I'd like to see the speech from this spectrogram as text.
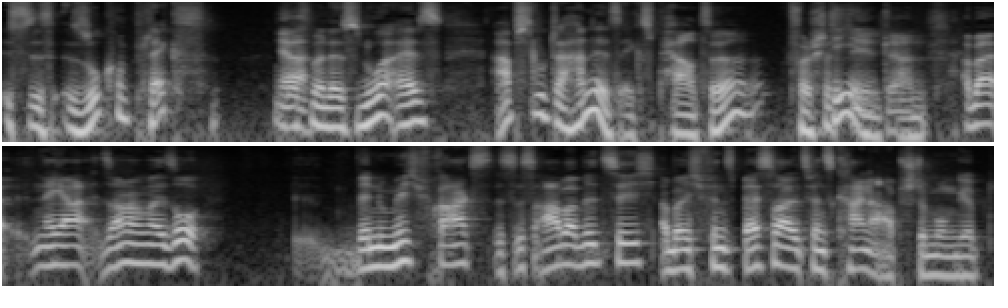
ist es so komplex, Ja. dass man das nur als absoluter Handelsexperte verstehen Versteht, ja. kann. Aber naja, sagen wir mal so, wenn du mich fragst, es ist aberwitzig, aber ich finde es besser, als wenn es keine Abstimmung gibt.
